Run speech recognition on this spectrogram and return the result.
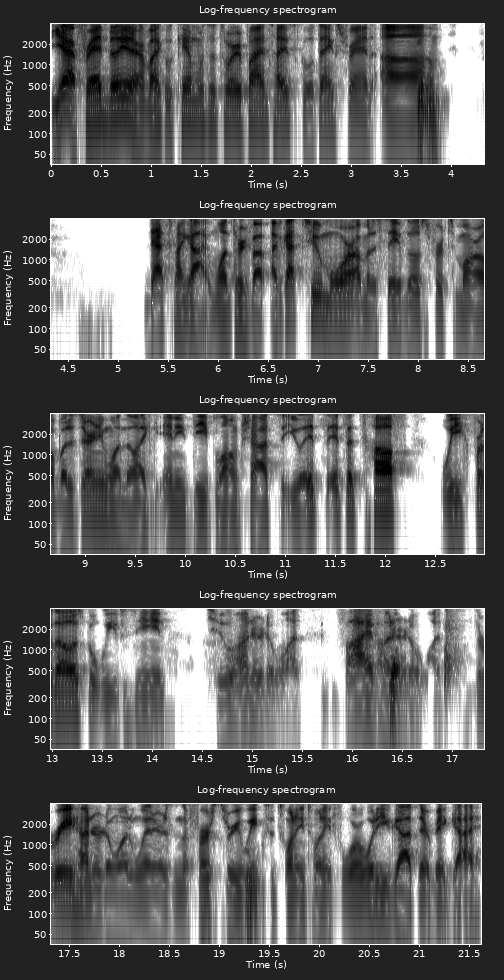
yeah, Fran Millionaire. Michael Kim went to Torrey Pines High School. Thanks, Fran. Um, that's my guy. 135. I've got two more. I'm gonna save those for tomorrow. But is there anyone that like any deep long shots that you it's it's a tough week for those, but we've seen 200 to 1, 500 to 1, 300 to 1 winners in the first three weeks of 2024. What do you got there, big guy?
